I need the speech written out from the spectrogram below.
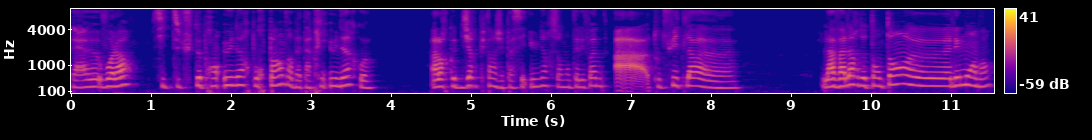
bah voilà, si tu te prends une heure pour peindre, bah t'as pris une heure, quoi. Alors que de dire, putain, j'ai passé une heure sur mon téléphone, ah, tout de suite, là, la valeur de ton temps, elle est moindre. Hein.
